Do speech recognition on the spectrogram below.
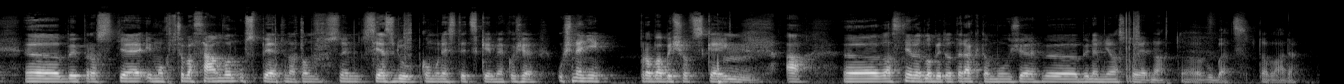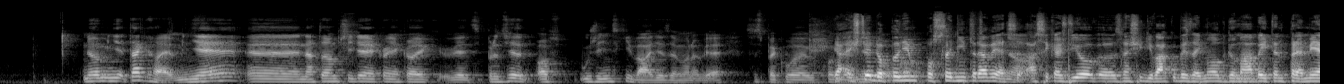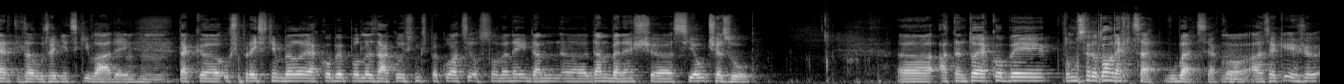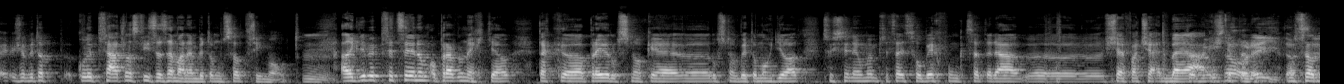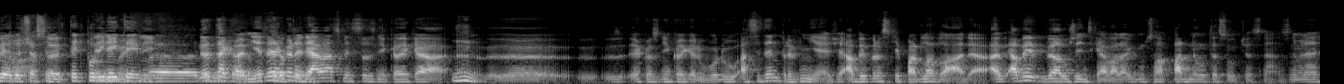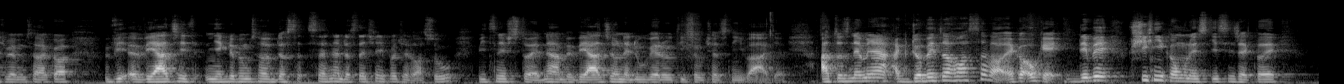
by prostě i mohl třeba sám on uspět na tom svém sjezdu komunistickým, jakože už není probabišovský Hmm. a uh, vlastně vedlo by to teda k tomu, že uh, by neměla 101 uh, vůbec ta vláda. No mě, takhle, mně e, na tom přijde jako několik věcí, protože o úřednický vládě Zemanově se spekuluje už Já ještě dlouho. doplním poslední teda věc. No. Asi každýho eh, z našich diváků by zajímalo, kdo má být ten premiér téhle úřednické vlády. Mhm. Tak uh, už prej s tím byl jakoby podle zákulisních spekulací oslovený Dan, uh, Dan Beneš, uh, CEO Česu. Uh, a tento jakoby, tomu se do toho nechce vůbec, jako, Mm. a řekl, že, že by to kvůli přátelství se Zemanem by to musel přijmout. Mm. Ale kdyby přece jenom opravdu nechtěl, tak uh, prej Rusnok, je, uh, Rusnok by to mohl dělat, což si neumím představit souběh funkce teda uh, šéfa ČNB a by ještě musel to- odejít. musel by je no. dočasně. To Teď povídej ty. uh, No takhle, mně to jako nedává smysl z několika, Mhm. eh, jako z několika důvodů. Asi ten první je, že aby prostě padla vláda, aby, aby byla úřednická vláda, by musela padnout ta současná. To znamená, že by musel jako vy- vyjádřit, někdo by musel dost, sehnat dostatečný počet hlasů, víc než 101, aby vyjádřil nedůvěru té současné vládě. A to znamená, a kdo by to hlasoval? Jako OK, kdyby všichni komunisti si řekli,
